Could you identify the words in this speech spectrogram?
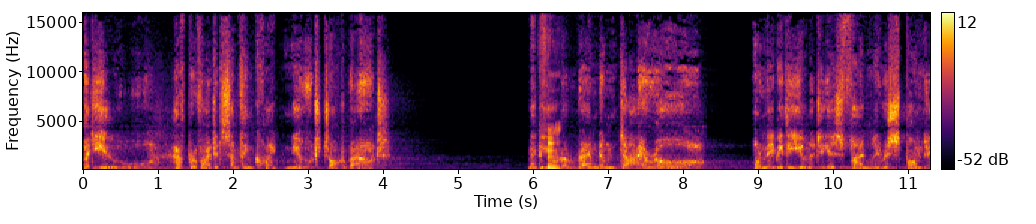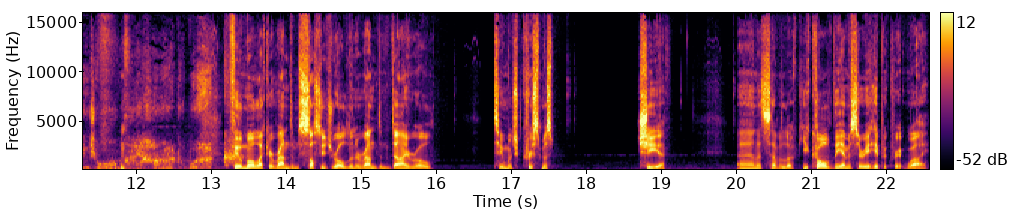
but you have provided something quite new to talk about. Maybe Hmm. you're a random die roll. Or maybe the Unity is finally responding to all my hard work. Feel more like a random sausage roll than a random die roll. Too much Christmas cheer. Uh, let's have a look. You called the emissary a hypocrite. Why?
